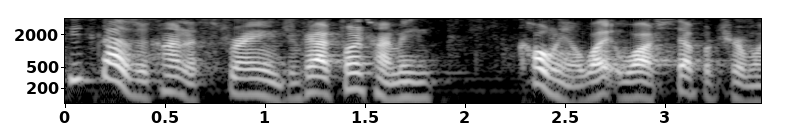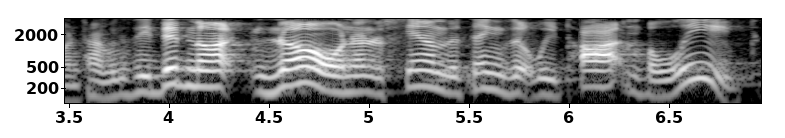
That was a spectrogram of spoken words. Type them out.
these guys are kind of strange. In fact, one time he called me a whitewashed sepulcher one time because he did not know and understand the things that we taught and believed.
